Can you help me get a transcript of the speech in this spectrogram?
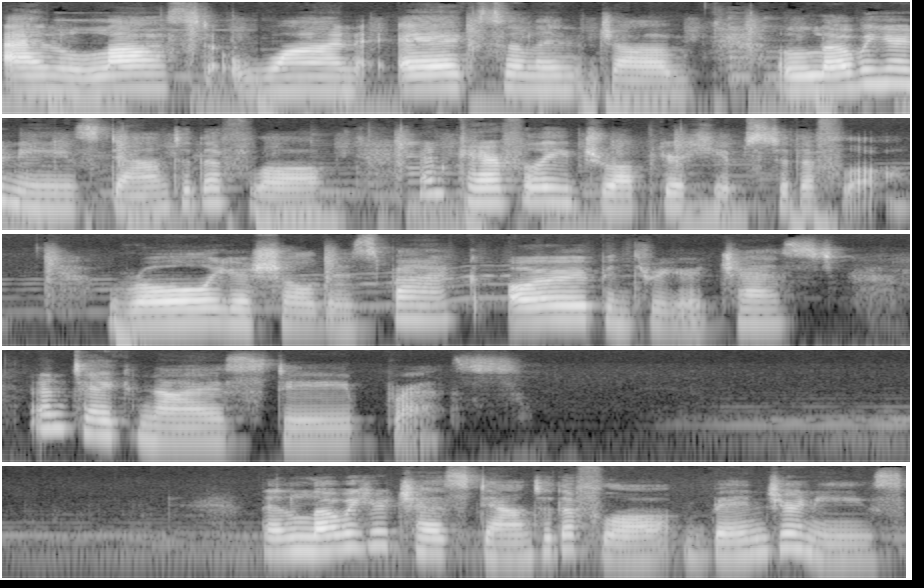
And last one. Excellent job. Lower your knees down to the floor and carefully drop your hips to the floor. Roll your shoulders back, open through your chest, and take nice deep breaths. Then lower your chest down to the floor, bend your knees,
